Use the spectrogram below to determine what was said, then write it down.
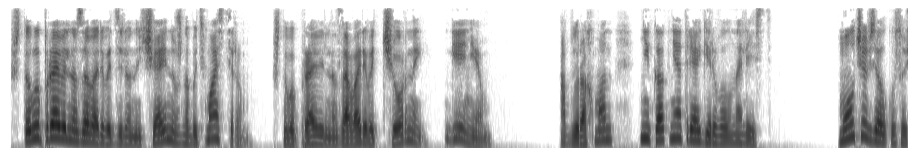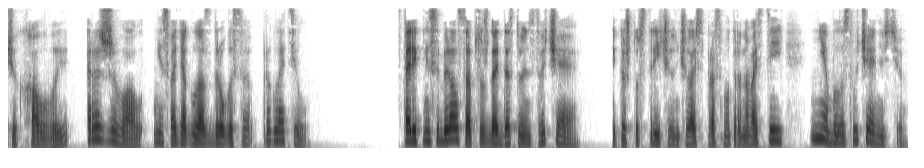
«Чтобы правильно заваривать зеленый чай, нужно быть мастером. Чтобы правильно заваривать черный — гением». Абдурахман никак не отреагировал на лесть. Молча взял кусочек халвы, разжевал, не сводя глаз Дрогоса, проглотил. Старик не собирался обсуждать достоинство чая, и то, что встреча началась с просмотра новостей, не было случайностью.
